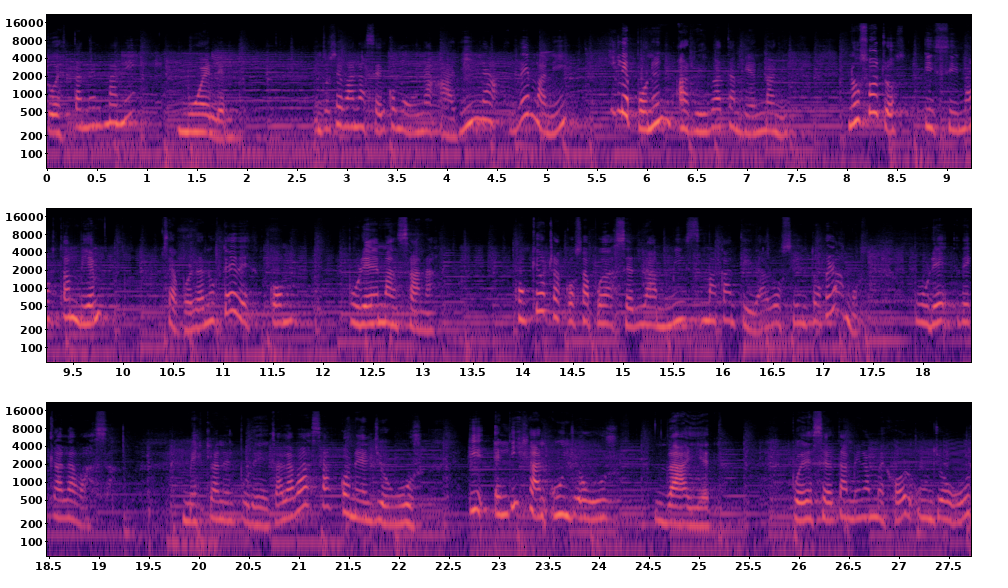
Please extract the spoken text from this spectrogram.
Tuestan el maní, muelen entonces van a hacer como una harina de maní y le ponen arriba también maní. Nosotros hicimos también, ¿se acuerdan ustedes? Con puré de manzana. ¿Con qué otra cosa puede hacer la misma cantidad, 200 gramos? Puré de calabaza. Mezclan el puré de calabaza con el yogur y elijan un yogur diet. Puede ser también a lo mejor un yogur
